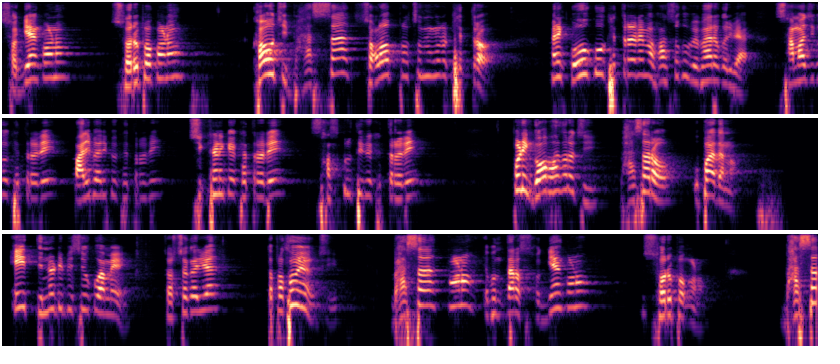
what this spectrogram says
ସଂଜ୍ଞା କ'ଣ? ସ୍ୱରୂପ କ'ଣ? ଖାଉଛି ଭାଷା ଚଳପ୍ରଚଳନର କ୍ଷେତ୍ର। ମାନେ କୋଉ କୋଉ କ୍ଷେତ୍ରରେ ଆମେ ଭାଷାକୁ ବ୍ୟବହାର କରିବା? ସାମାଜିକ କ୍ଷେତ୍ରରେ ପାରିବାରିକ କ୍ଷେତ୍ରରେ ଶିକ୍ଷଣିକ କ୍ଷେତ୍ରରେ ସାଂସ୍କୃତିକ କ୍ଷେତ୍ରରେ। ପୁଣି ଗ ଭାଗର ଅଛି ଭାଷାର ଉପାଦାନ। ଏଇ ତିନୋଟି ବିଷୟକୁ ଆମେ ଚର୍ଚ୍ଚା କରିବା। ତ ପ୍ରଥମେ ହେଉଛି ଭାଷା କ'ଣ ଏବଂ ତାର ସଂଜ୍ଞା କ'ଣ? ସ୍ୱରୂପ କ'ଣ? ଭାଷା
